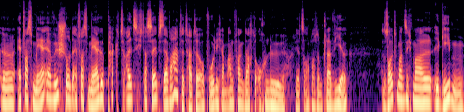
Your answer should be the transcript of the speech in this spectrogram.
äh, etwas mehr erwischt und etwas mehr gepackt, als ich das selbst erwartet hatte, obwohl ich am Anfang dachte, oh nö, jetzt auch noch so ein Klavier. Sollte man sich mal geben,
